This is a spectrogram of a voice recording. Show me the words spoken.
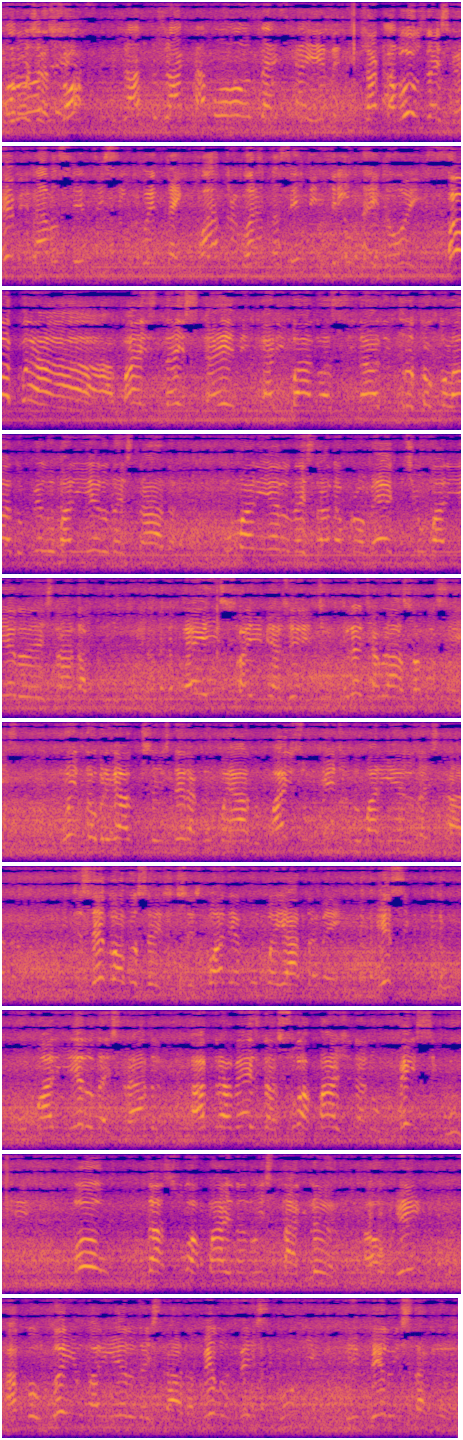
Por hoje é só? Já, já acabou os 10 km. Já acabou os 10 km? Estava 154, agora está 132. Opa! Mais 10 km carimbado, assinado e protocolado pelo marinheiro da estrada. O marinheiro da estrada promete, o marinheiro da estrada cumpre. É isso aí, minha gente. Um grande abraço a vocês. Muito obrigado por vocês terem acompanhado mais um vídeo do Marinheiro da Estrada dizendo a vocês, vocês podem acompanhar também esse o Marinheiro da Estrada através da sua página no Facebook ou da sua página no Instagram, tá ok? Acompanhe o Marinheiro da Estrada pelo Facebook e pelo Instagram.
